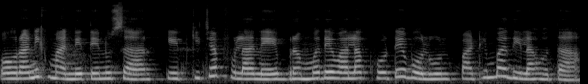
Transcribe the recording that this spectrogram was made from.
पौराणिक मान्यतेनुसार केतकीच्या फुलाने ब्रह्मदेवाला खोटे बोलून पाठिंबा दिला होता.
